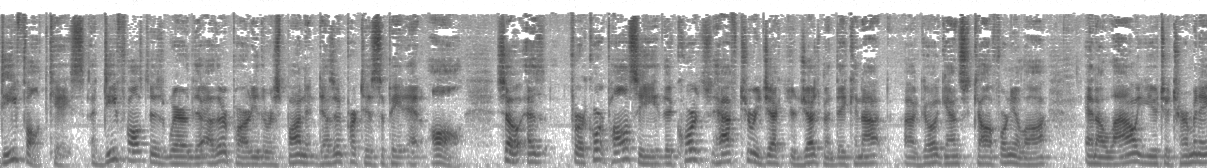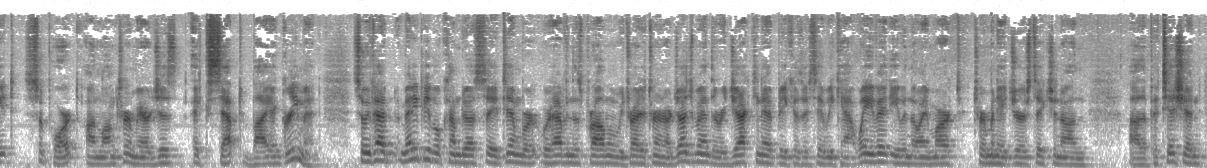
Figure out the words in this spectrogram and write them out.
default case. A default is where the other party, the respondent, doesn't participate at all. So, as for a court policy, the courts have to reject your judgment. They cannot uh, go against California law and allow you to terminate support on long term marriages except by agreement. So we've had many people come to us say, Tim, we're, we're having this problem. We try to turn our judgment. They're rejecting it because they say we can't waive it, even though I marked terminate jurisdiction on uh, the petition,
